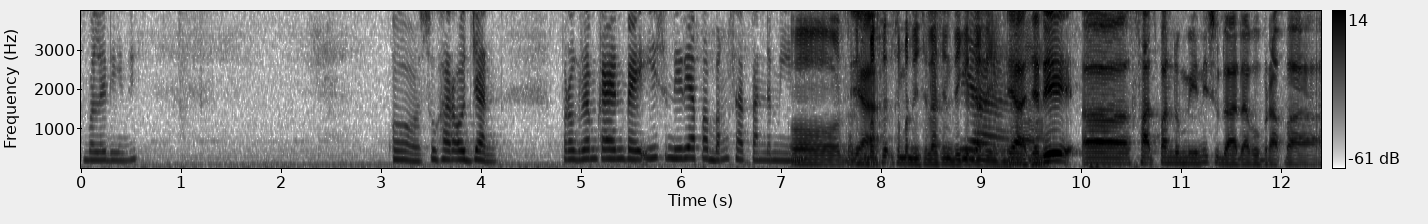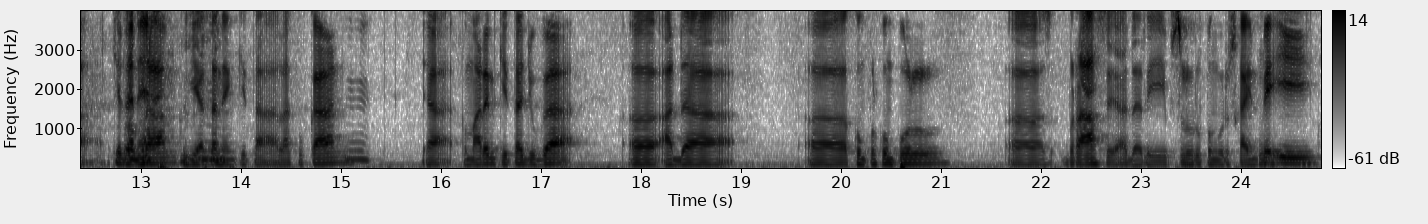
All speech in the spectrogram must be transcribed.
Boleh di ini. Oh, Suhar Ojan. Program KNPI sendiri apa Bang saat pandemi ini? Oh, tadi Ya. sempat, sempat dijelasin dikit Iya. tadi. Ya, Ah. jadi eh, saat pandemi ini sudah ada beberapa Kegiatan ya? program kegiatan yang kita lakukan. Ya, kemarin kita juga eh, ada eh, kumpul-kumpul eh, beras ya dari seluruh pengurus KNPI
